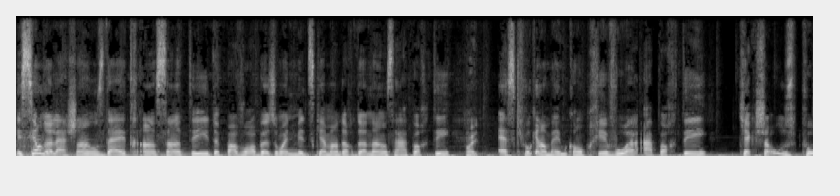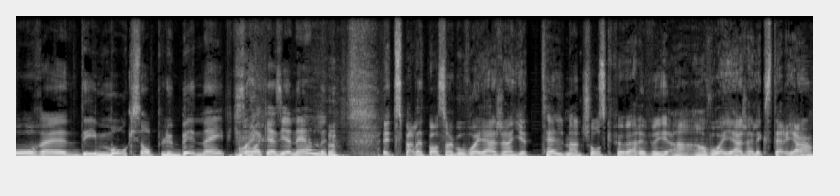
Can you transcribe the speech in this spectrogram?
Et si on a la chance d'être en santé, de ne pas avoir besoin de médicaments d'ordonnance à apporter, est-ce qu'il faut quand même qu'on prévoit apporter quelque chose pour euh, des mots qui sont plus bénins et qui sont occasionnels? et tu parlais de passer un beau voyage. Hein? Il y a tellement de choses qui peuvent arriver en, voyage à l'extérieur.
